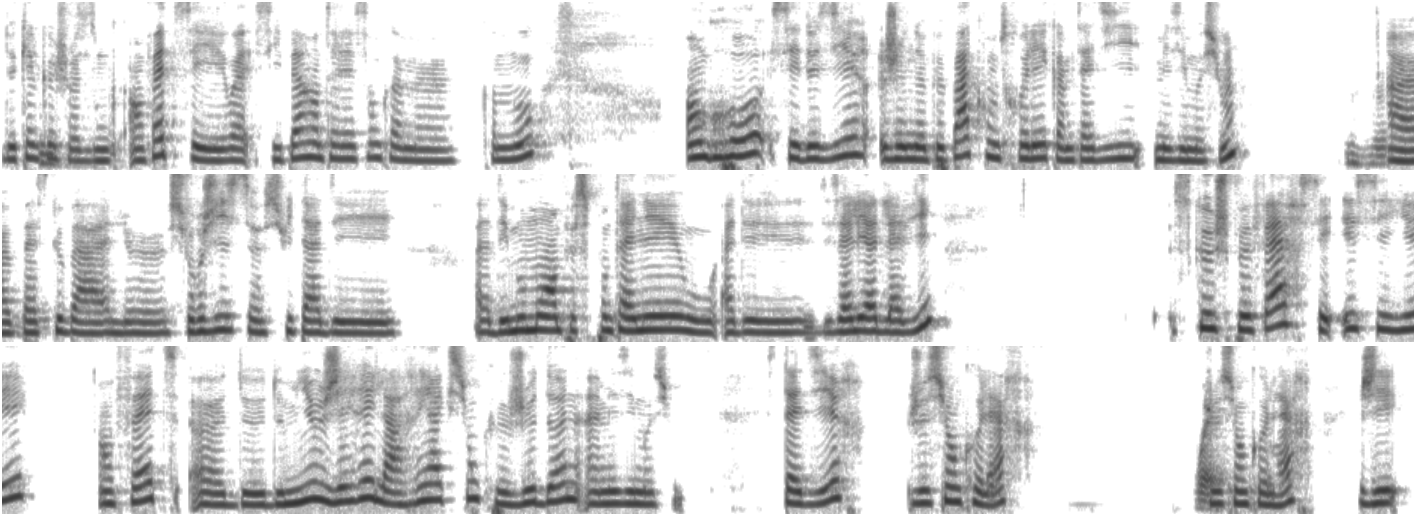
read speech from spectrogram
de quelque chose. Donc, en fait, c'est ouais, hyper intéressant comme, euh, comme mot. En gros, c'est de dire je ne peux pas contrôler, comme tu as dit, mes émotions mhm. parce que bah, elles surgissent suite à des, à des moments un peu spontanés ou à des, des aléas de la vie ce que je peux faire, c'est essayer en fait euh, de, mieux gérer la réaction que je donne à mes émotions. C'est-à-dire, je suis en colère. Je suis en colère. J'ai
